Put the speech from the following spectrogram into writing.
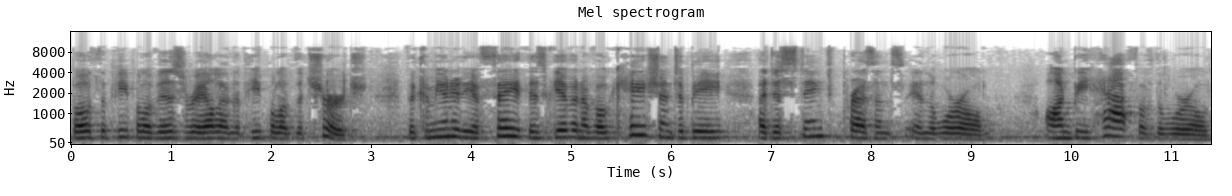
both the people of Israel and the people of the church. The community of faith is given a vocation to be a distinct presence in the world on behalf of the world.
